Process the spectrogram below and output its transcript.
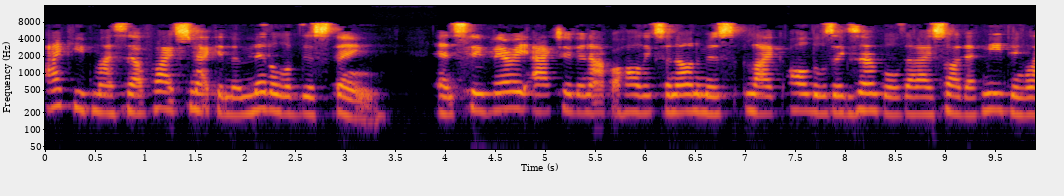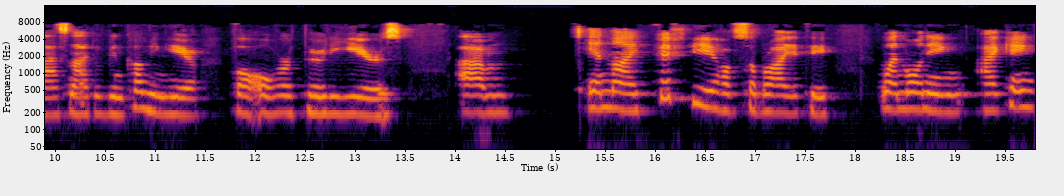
I keep myself right smack in the middle of this thing and stay very active in Alcoholics Anonymous, like all those examples that I saw at that meeting last night who've been coming here for over 30 years. Um, in my fifth year of sobriety, one morning I came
